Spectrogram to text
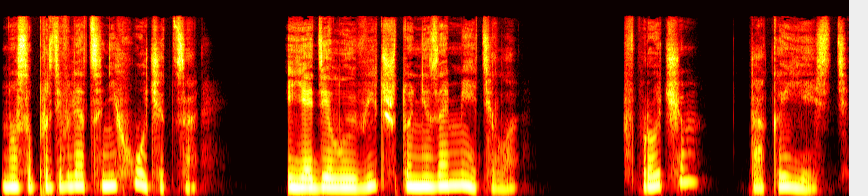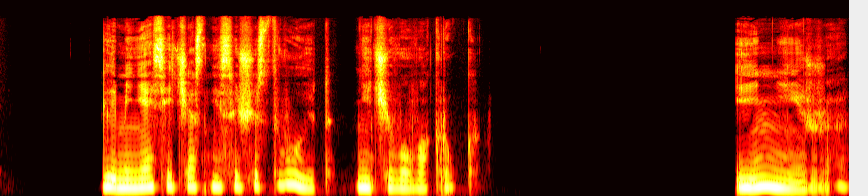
но сопротивляться не хочется, и я делаю вид, что не заметила. Впрочем, так и есть. Для меня сейчас не существует ничего вокруг. И ниже.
